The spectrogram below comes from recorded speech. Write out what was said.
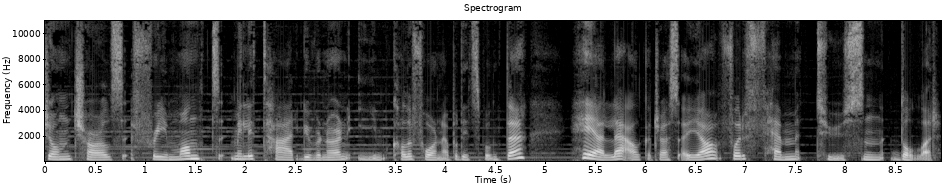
John Charles Fremont, militærguvernøren i California på tidspunktet, hele Alcatraz-øya for 5000 dollar.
